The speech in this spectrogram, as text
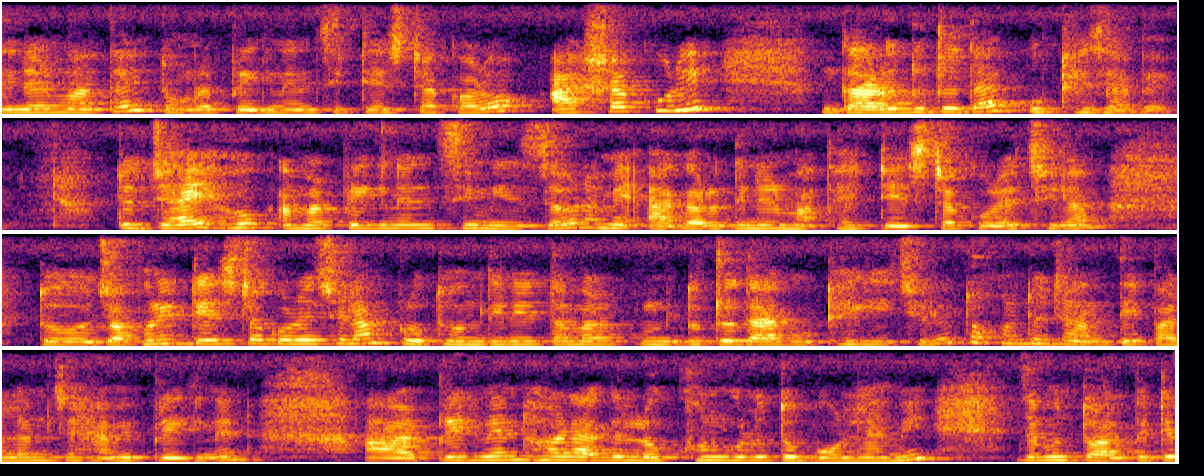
দিনের মাথায় তোমরা প্রেগনেন্সি টেস্টটা করো। আশা করি গাঢ় দুটো দাগ উঠে যাবে। তো যাই হোক, আমার প্রেগনেন্সি মিস যাওয়ার আমি এগারো দিনের মাথায় টেস্টটা করেছিলাম। তো যখনই টেস্টটা করেছিলাম, প্রথম দিনে তো আমার দুটো দাগ উঠে গিয়েছিল, তখন তো জানতেই পারলাম যে হ্যাঁ আমি প্রেগনেন্ট আর প্রেগনেন্ট হওয়ার আগের লক্ষণগুলো তো বললামই, যেমন তলপেটে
